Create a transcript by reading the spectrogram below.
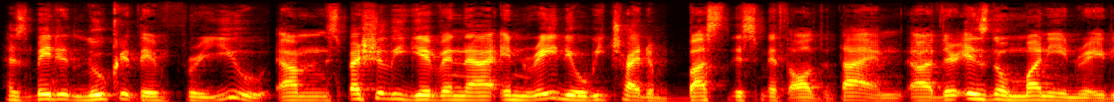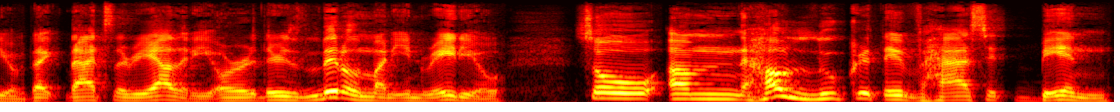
has made it lucrative for you. Um, especially given uh, in radio, we try to bust this myth all the time. Uh, there is no money in radio. Like that's the reality, or there's little money in radio. So, um, how lucrative has it been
